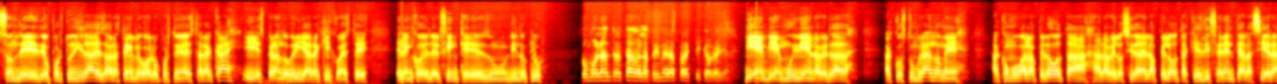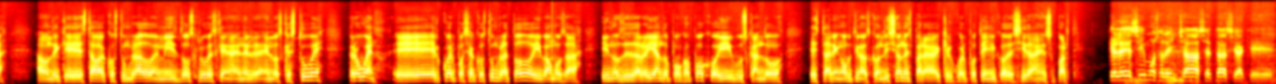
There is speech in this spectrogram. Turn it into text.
son de, de, oportunidades, ahora tengo la oportunidad de estar acá y esperando brillar aquí con este elenco del Delfín, que es un lindo club. ¿Cómo lo han tratado en la primera práctica, Brian? Bien, bien, muy bien, la verdad, acostumbrándome a cómo va la pelota, a la velocidad de la pelota, que es diferente a la sierra, a donde que estaba acostumbrado en mis dos clubes que, en, los que estuve. Pero bueno, eh, el cuerpo se acostumbra a todo y vamos a irnos desarrollando poco a poco y buscando estar en óptimas condiciones para que el cuerpo técnico decida en su parte. ¿Qué le decimos a la hinchada cetácea que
